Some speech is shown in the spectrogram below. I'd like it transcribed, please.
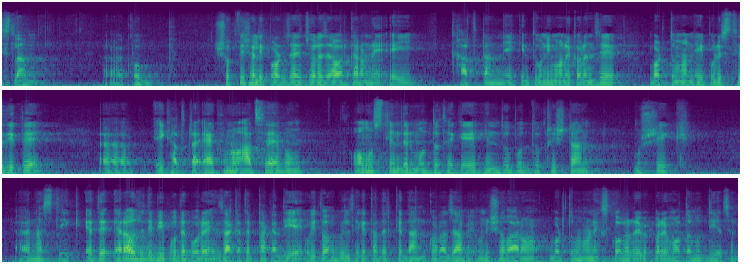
ইসলাম খুব শক্তিশালী পর্যায়ে চলে যাওয়ার কারণে এই খাতটা নেই। কিন্তু উনি মনে করেন যে বর্তমান এই পরিস্থিতিতে এই খাতটা এখনও আছে এবং অমুসলিমদের মধ্য থেকে হিন্দু, বৌদ্ধ, খ্রিস্টান, মুশ্রিক নাস্তিক এতে এরাও যদি বিপদে পড়ে জাকাতের টাকা দিয়ে ওই তহবিল থেকে তাদেরকে দান করা যাবে। উনি সহ আরও বর্তমান অনেক স্কলারের ব্যাপারে মতামত দিয়েছেন।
